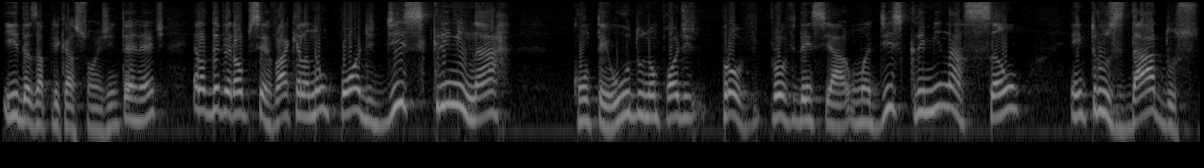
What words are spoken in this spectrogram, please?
e das aplicações de internet, ela deverá observar que ela não pode discriminar conteúdo, não pode providenciar uma discriminação entre os dados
